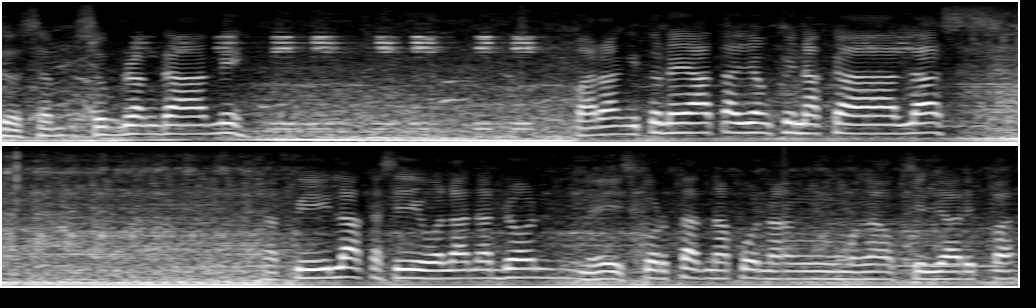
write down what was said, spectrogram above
So, sab- sobrang dami. Parang ito na yata yung pinaka last na pila kasi wala na doon. Na-escortan na po ng mga auxiliary pa.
